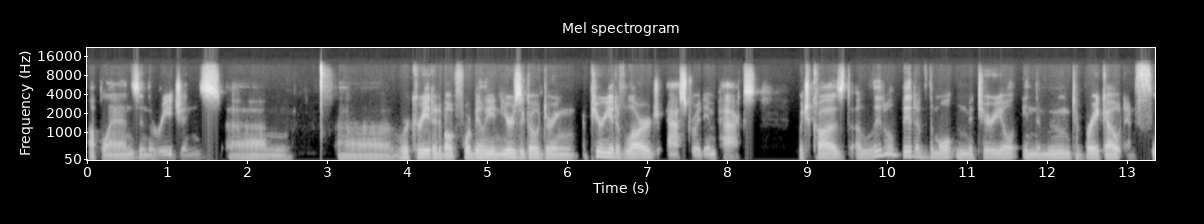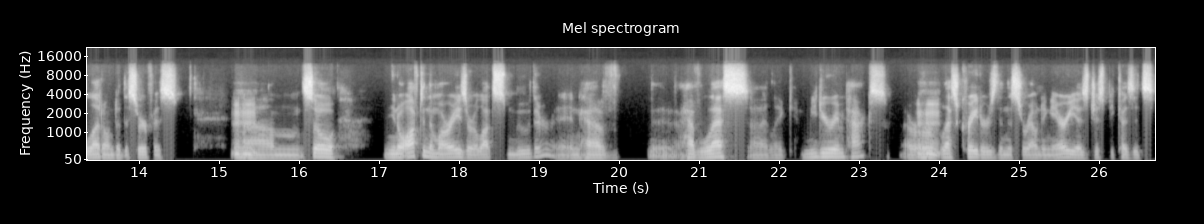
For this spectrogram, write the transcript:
uplands and the regions. Um, uh, were created about 4 billion years ago during a period of large asteroid impacts, which caused a little bit of the molten material in the moon to break out and flood onto the surface. Mhm. Um, so, you know, often the Mares are a lot smoother and have uh, have less uh, like meteor impacts or, or Mhm. less craters than the surrounding areas, just because it's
